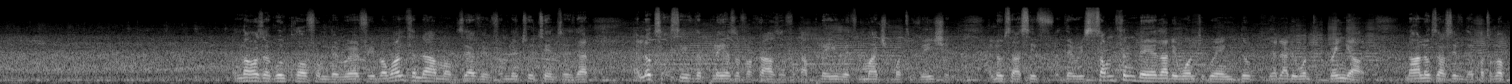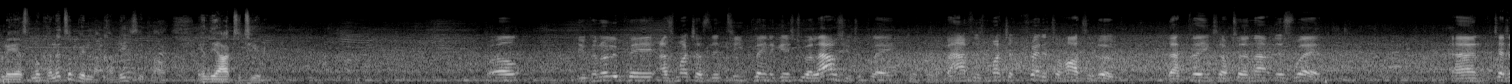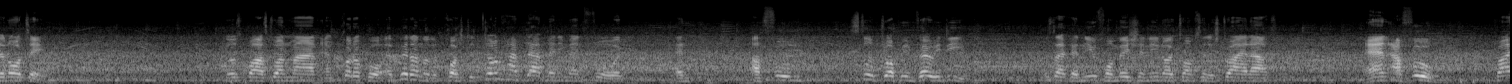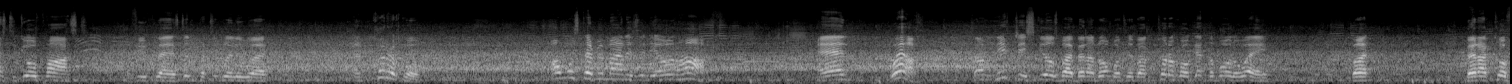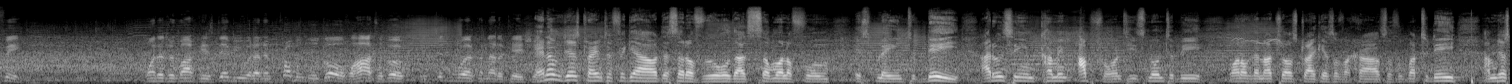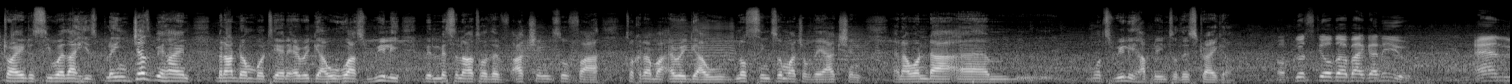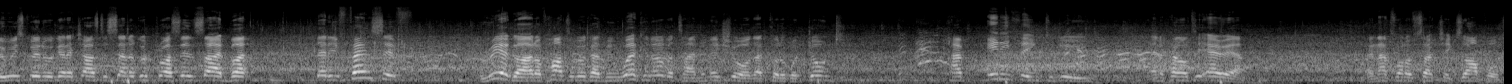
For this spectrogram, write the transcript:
And that was a good call from the referee. But one thing that I'm observing from the two teams is that it looks as if the players of Accra are playing with much motivation. It looks as if there is something there that they want to go and do, that they want to bring out. Now it looks as if the Kotoko players look a little bit lackadaisical in the attitude. Well, you can only play as much as the team playing against you allows you to play. Perhaps it's much a credit to Hearts of Oak that things have turned out this way. And Tetteh Nortey goes past one man and Kotoko a bit under the cosh. They don't have that many men forward and Afum still dropping very deep. It's like a new formation Ninoy Thompson is trying out. And Afum tries to go past a few players, didn't particularly work. And Kotoko almost every man is in their own half. And, well, some nifty skills by Bernard Don Bortey, but Kotoko get the ball away. But Bernard Kofi wanted to mark his debut with an improbable goal for Hearts of Oak. It didn't work on that occasion. And I'm just trying to figure out the sort of role that Samuel Afum is playing today. I don't see him coming up front. He's known to be one of the natural strikers of Accra House But today, I'm just trying to see whether he's playing just behind Bernard Don Bortey and Eric Gawu, who has really been missing out of the action so far. Talking about Eric Gawu, not seen so much of the action. And I wonder um, what's really happening to this striker. A good skill there by Ganiyu. And Luis Quinn will get a chance to send a good cross inside, but the defensive rear guard of Hartlepool has been working overtime to make sure that Kotoko don't have anything to do in the penalty area. And that's one of such examples.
